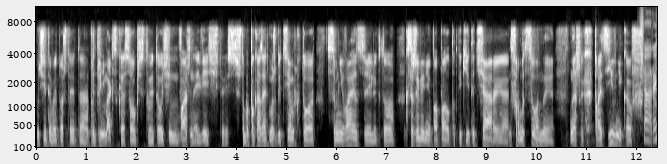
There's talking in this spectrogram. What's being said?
учитывая то, что это предпринимательское сообщество, это очень важная вещь. То есть, чтобы показать, может быть, тем, кто сомневается или кто, к сожалению, попал под какие-то чары информационные наших противников. Чары.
